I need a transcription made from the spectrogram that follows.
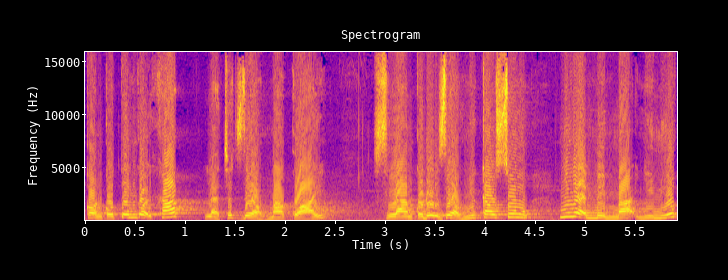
còn có tên gọi khác là chất dẻo ma quái. Slam có độ dẻo như cao su nhưng lại mềm mại như nước.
